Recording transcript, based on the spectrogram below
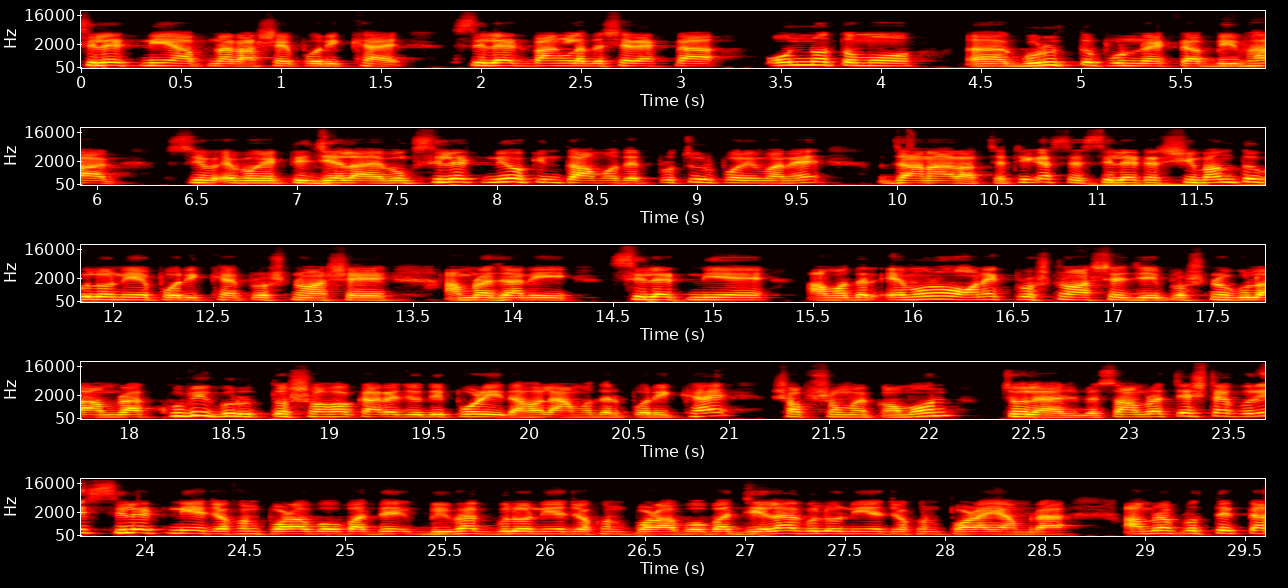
সিলেট নিয়ে আপনার আসে পরীক্ষায়। সিলেট বাংলাদেশের একটা অন্যতম গুরুত্বপূর্ণ একটা বিভাগ। এবং একটি জেলা এবং সিলেট নিয়েও কিন্তু আমাদের প্রচুর পরিমাণে জানার আছে, ঠিক আছে? সিলেটের সীমান্তগুলো নিয়ে পরীক্ষায় প্রশ্ন আসে, আমরা জানি সিলেট নিয়ে আমাদের এমনও অনেক প্রশ্ন আসে, যে প্রশ্নগুলো আমরা খুবই গুরুত্ব সহকারে যদি পড়ি, তাহলে আমাদের পরীক্ষায় সবসময় কমন চলে আসবে। সো আমরা চেষ্টা করি সিলেট নিয়ে যখন পড়াবো বা বিভাগগুলো নিয়ে যখন পড়াবো বা জেলাগুলো নিয়ে যখন পড়াই আমরা আমরা প্রত্যেকটা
